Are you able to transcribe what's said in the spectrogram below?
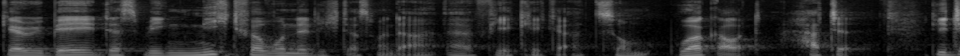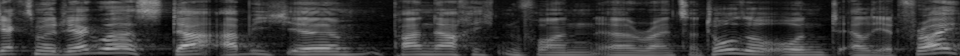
Gary Bay. Deswegen nicht verwunderlich, dass man da äh, vier Kicker zum Workout hatte. Die Jacksonville Jaguars, da habe ich äh, ein paar Nachrichten von äh, Ryan Santoso und Elliot Fry,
